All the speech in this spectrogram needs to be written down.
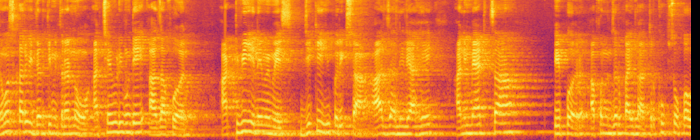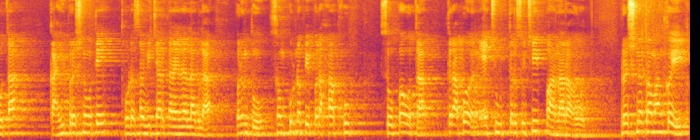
नमस्कार विद्यार्थी मित्रांनो आजच्या व्हिडिओमध्ये आज आपण आठवी एन एम एम एस जी की ही परीक्षा आज झालेली आहे आणि मॅथचा पेपर आपण जर पाहिला तर खूप सोपा होता. काही प्रश्न होते थोडासा विचार करायला लागला परंतु संपूर्ण पेपर हा खूप सोपा होता. तर आपण याची उत्तरसूची पाहणार आहोत. प्रश्न क्रमांक एक.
